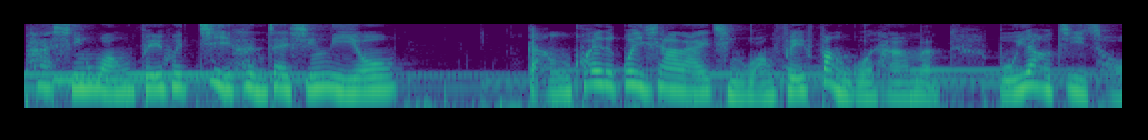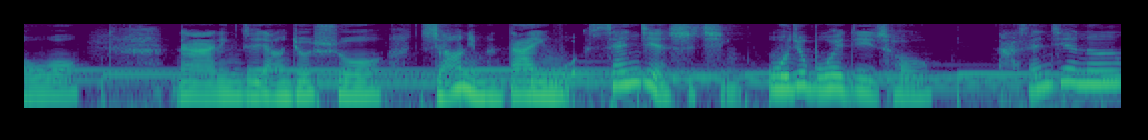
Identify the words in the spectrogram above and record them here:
怕新王妃会记恨在心里哦，赶快的跪下来，请王妃放过他们，不要记仇哦。那林之阳就说：“只要你们答应我三件事情，我就不会记仇。哪三件呢？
